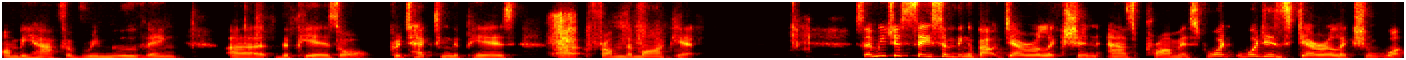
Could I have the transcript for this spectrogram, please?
on behalf of removing uh, the piers or protecting the piers uh, from the market. So let me just say something about dereliction as promised. What what is dereliction? What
